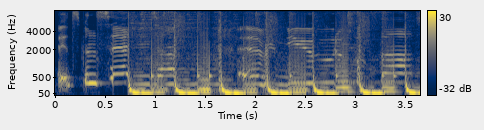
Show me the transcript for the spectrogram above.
It's been said and done. Every beautiful thought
